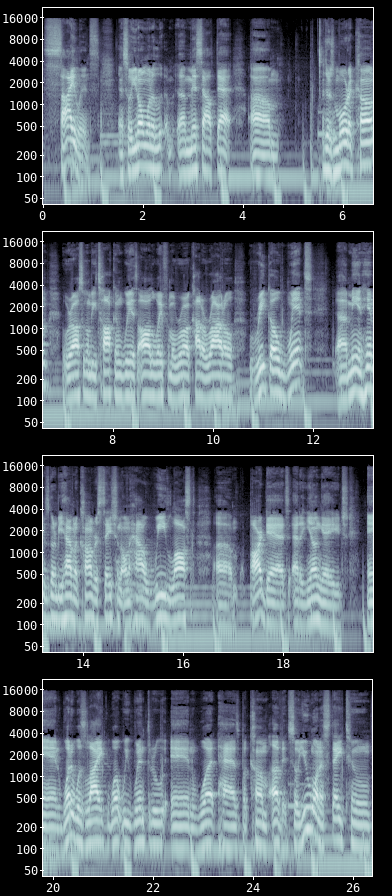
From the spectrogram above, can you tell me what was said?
silence. And so you don't want to uh, miss out that. Um, there's more to come. We're also going to be talking with all the way from Aurora, Colorado, Rico Went. Uh, me and him is going to be having a conversation on how we lost um, our dads at a young age and what it was like, what we went through, and what has become of it. So, you want to stay tuned,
